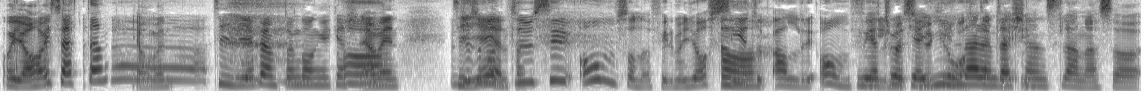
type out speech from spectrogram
Och jag har ju sett den. Ja, men 10-15 gånger kanske. Ja, Ja. men Det är 10 som att du ser om såna filmer. Jag ser Ja. typ aldrig om filmer Men jag tror att jag, jag gillar den där till. känslan. Alltså,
